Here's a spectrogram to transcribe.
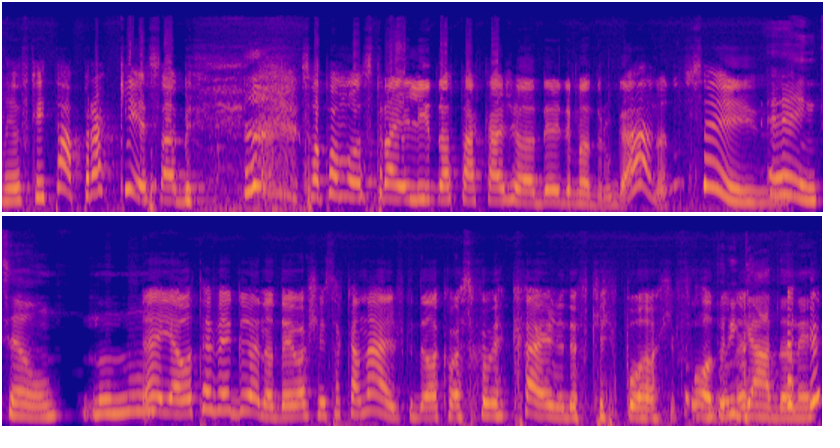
Aí eu fiquei, tá, pra quê, sabe? Só pra mostrar ele indo atacar a geladeira de madrugada? Não sei. É, então. Não, não... É, e a outra é vegana, daí eu achei sacanagem, porque daí ela começa a comer carne, daí eu fiquei, porra, que foda, né? Obrigada, né?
